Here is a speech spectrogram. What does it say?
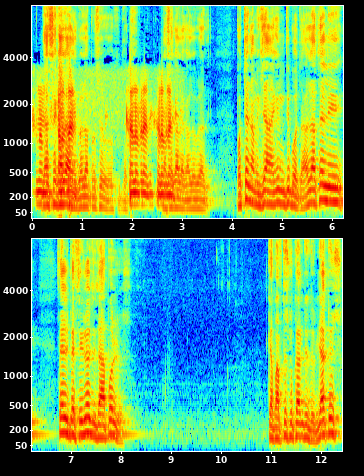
συγγνώμη. Να σε Καλό καλά, βράδυ. Νικόλα, προσέχω. όχι, εντάξει. Καλό βράδυ, καλό Να σε βράδυ. καλά, καλό βράδυ. Ποτέ να μην ξαναγίνει τίποτα. Αλλά θέλει, θέλει υπευθυνότητα από όλους. Και από αυτούς που κάνουν τη δουλειά τους.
